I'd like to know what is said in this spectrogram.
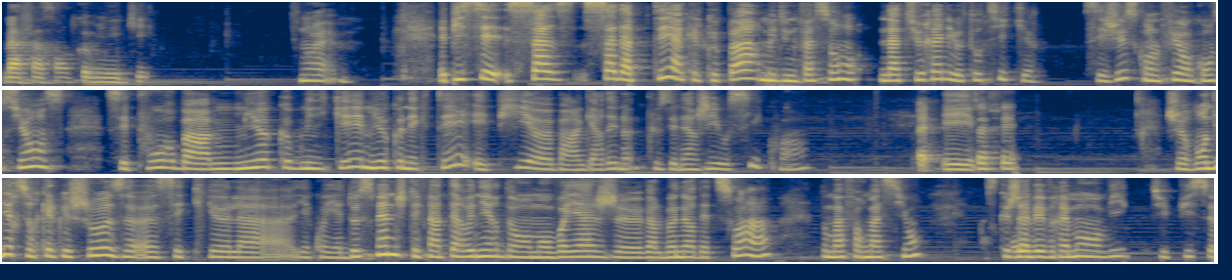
ma façon de communiquer. Ouais. Et puis, c'est s'adapter à quelque part, mais d'une façon naturelle et authentique. C'est juste qu'on le fait en conscience. C'est pour bah, mieux communiquer, mieux connecter et puis euh, bah, garder notre, plus d'énergie aussi. Quoi. et tout à fait. Je vais rebondir sur quelque chose. Euh, c'est que là, il y a quoi? Il y a deux semaines, je t'ai fait intervenir dans mon voyage euh, vers le bonheur d'être soi, hein, dans ma formation, parce que j'avais vraiment envie que tu puisses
